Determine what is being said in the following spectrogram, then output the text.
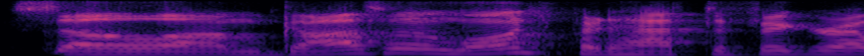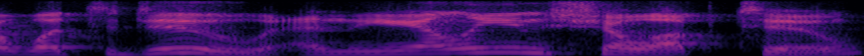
so um, Gosalyn and Launchpad have to figure out what to do, and the aliens show up too,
